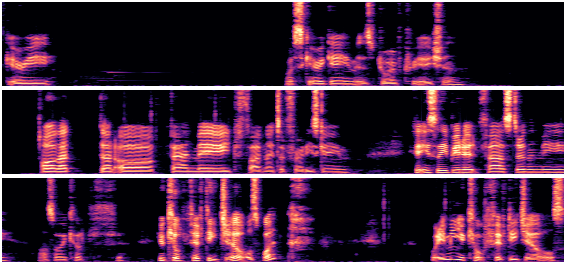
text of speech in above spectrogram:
Scary. What scary game is Joy of Creation? Oh, that that uh fan made Five Nights at Freddy's game. You could easily beat it faster than me. Also, I killed. You killed fifty Jills. What? what do you mean you killed fifty Jills?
